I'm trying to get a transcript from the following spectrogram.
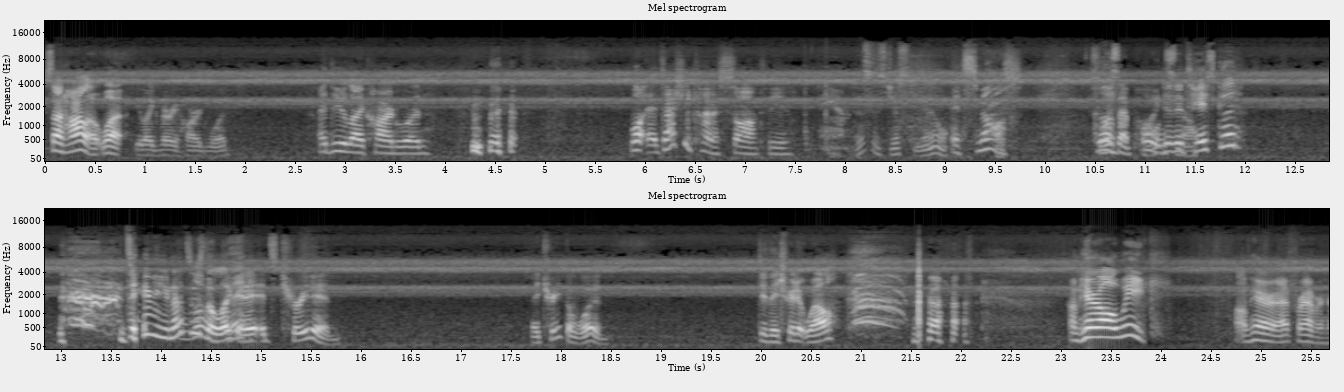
It's not hollow. What? you like very hard wood? I do like hardwood. Well, it's actually kind of soft. The Damn, this is just new. it smells. Smells good. that pine Oh, does it taste good? David, you're not supposed to at bit. it. It's treated. They treat the wood. Did they treat it well? I'm here all week. I'm here forever.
